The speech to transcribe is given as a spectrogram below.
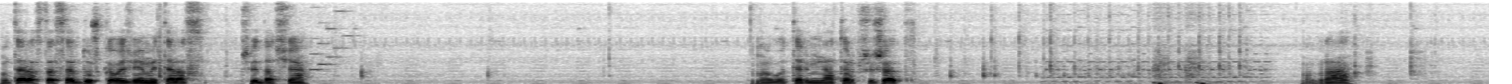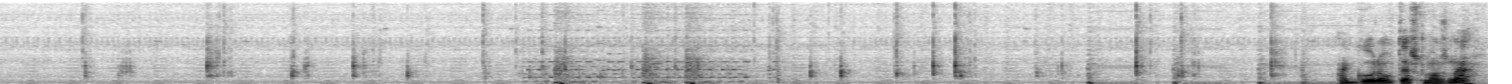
No teraz te serduszko weźmiemy, teraz przyda się. No bo Terminator przyszedł. Dobra. A górą też można?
